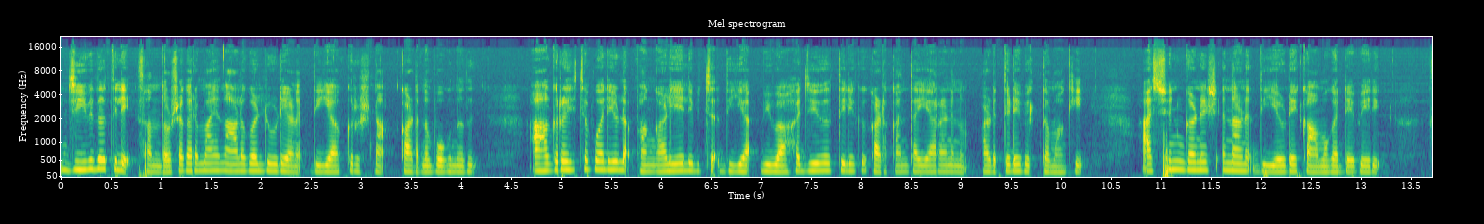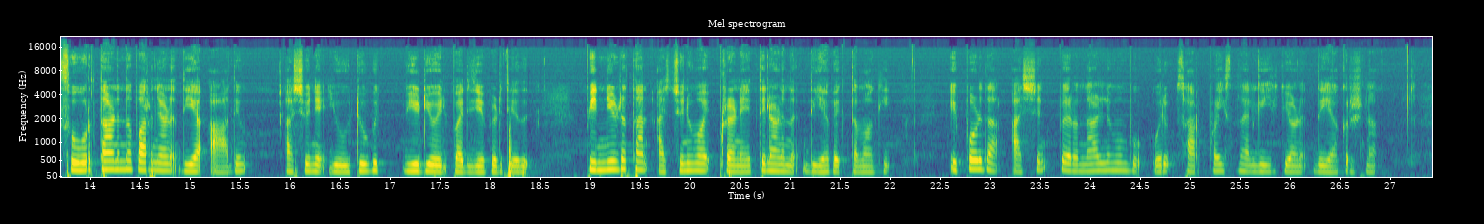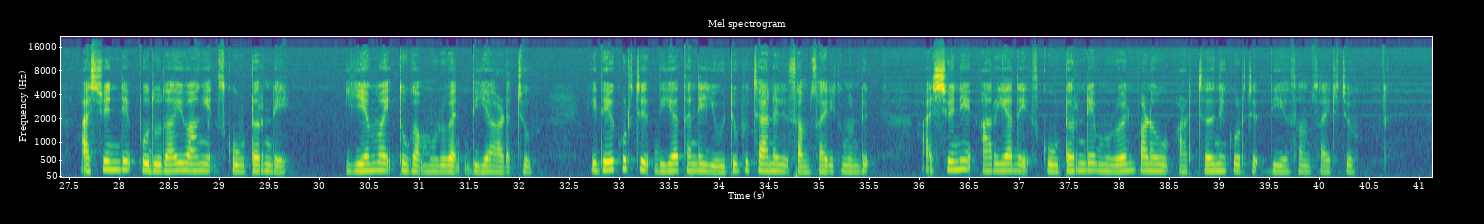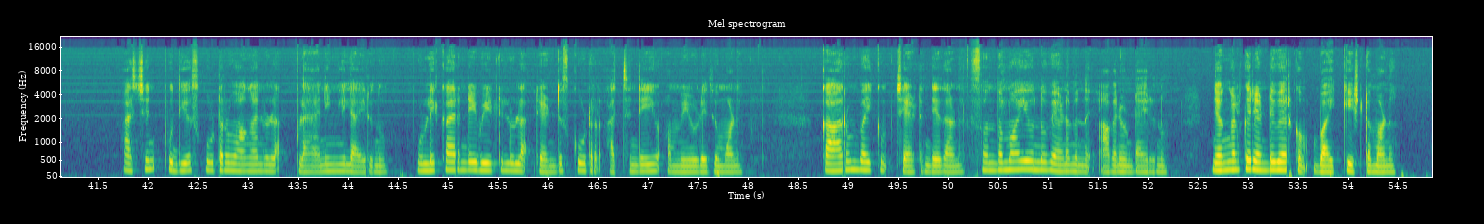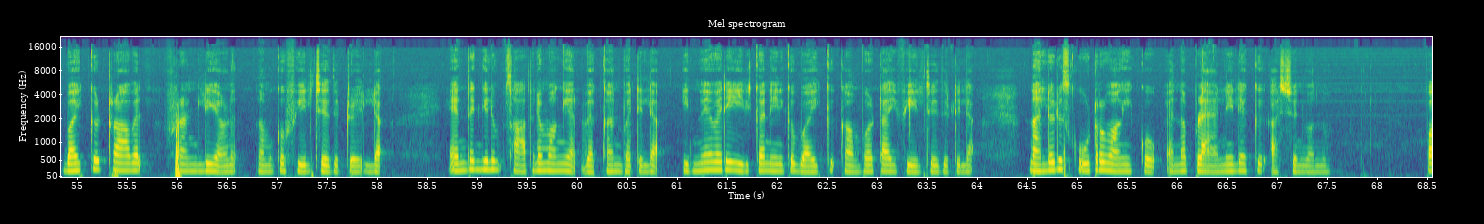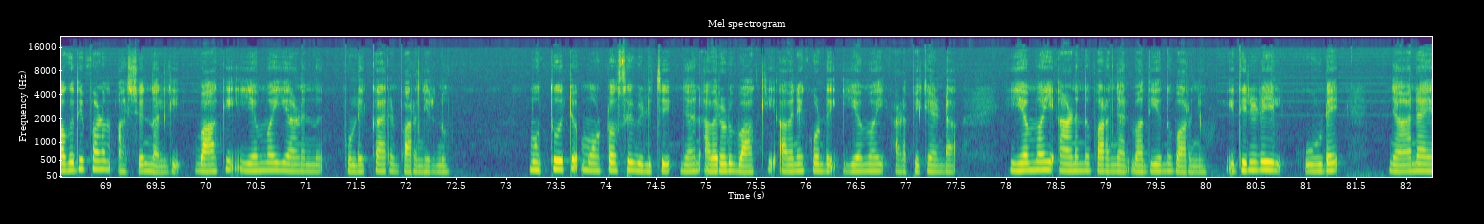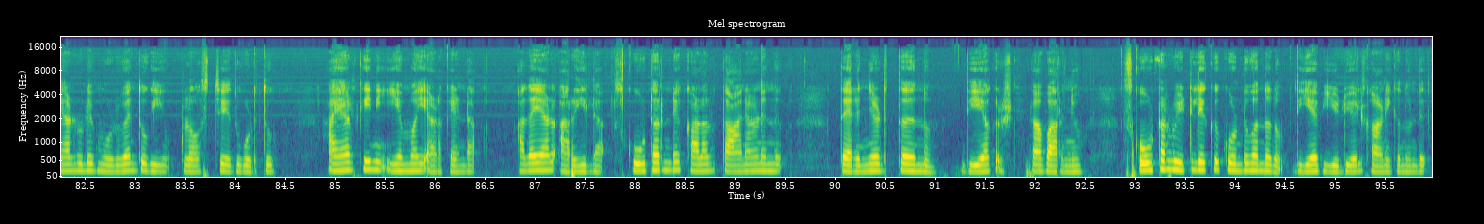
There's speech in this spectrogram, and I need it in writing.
ജീവിതത്തിലെ സന്തോഷകരമായ നാളുകളിലൂടെയാണ് ദിയ കൃഷ്ണ കടന്നു പോകുന്നത് ആഗ്രഹിച്ച പോലെയുള്ള പങ്കാളിയെ ലഭിച്ച ദിയ വിവാഹ ജീവിതത്തിലേക്ക് കടക്കാൻ തയ്യാറാണെന്നും അടുത്തിടെ വ്യക്തമാക്കി. അശ്വിൻ ഗണേഷ് എന്നാണ് ദിയയുടെ കാമുകന്റെ പേര്. സുഹൃത്താണെന്ന് പറഞ്ഞാണ് ദിയ ആദ്യം അശ്വിനെ യൂട്യൂബ് വീഡിയോയിൽ പരിചയപ്പെടുത്തിയത്. പിന്നീട് താൻ അശ്വിനുമായി പ്രണയത്തിലാണെന്ന് ദിയ വ്യക്തമാക്കി. ഇപ്പോഴത്തെ അശ്വിൻ പിറന്നാളിന് മുമ്പ് ഒരു സർപ്രൈസ് നൽകിയിരിക്കുകയാണ് ദിയ കൃഷ്ണ. അശ്വിന്റെ പുതുതായി വാങ്ങിയ സ്കൂട്ടറിന്റെ ഇ എം ഐ തുക മുഴുവൻ ദിയ അടച്ചു. ഇതേക്കുറിച്ച് ദിയ തന്റെ യൂട്യൂബ് ചാനലിൽ സംസാരിക്കുന്നുണ്ട്. അശ്വിനെ അറിയാതെ സ്കൂട്ടറിന്റെ മുഴുവൻ പണവും അടച്ചതിനെക്കുറിച്ച് ദിയ സംസാരിച്ചു. അശ്വിൻ പുതിയ സ്കൂട്ടർ വാങ്ങാനുള്ള പ്ലാനിങ്ങിലായിരുന്നു. പുള്ളിക്കാരന്റെ വീട്ടിലുള്ള രണ്ട് സ്കൂട്ടർ അച്ഛന്റെയും അമ്മയുടേതുമാണ്. കാറും ബൈക്കും ചേട്ടന്റേതാണ് സ്വന്തമായി ഒന്ന് വേണമെന്ന് അവനുണ്ടായിരുന്നു. ഞങ്ങൾക്ക് രണ്ടുപേർക്കും ബൈക്ക് ഇഷ്ടമാണ്. ബൈക്ക് ട്രാവൽ ഫ്രണ്ട്ലിയാണ്. നമുക്ക് ഫീൽ ചെയ്തിട്ടില്ല. എന്തെങ്കിലും സാധനം വാങ്ങിയാൽ വെക്കാൻ പറ്റില്ല. ഇന്നേ വരെ ഇരിക്കാൻ എനിക്ക് ബൈക്ക് കംഫർട്ടായി ഫീൽ ചെയ്തിട്ടില്ല. നല്ലൊരു സ്കൂട്ടർ വാങ്ങിക്കോ എന്ന പ്ലാനിലേക്ക് അശ്വിൻ വന്നു. പകുതി പണം അശ്വിൻ നൽകി. ബാക്കി ഇ എം ഐ ആണെന്ന് പുള്ളിക്കാരൻ പറഞ്ഞിരുന്നു. മുത്തൂറ്റ് മോട്ടോഴ്സ് വിളിച്ച് ഞാൻ അവരോട് ബാക്കി അവനെക്കൊണ്ട് ഇ എം ഐ അടപ്പിക്കേണ്ട. ഇ എം ഐ ആണെന്ന് പറഞ്ഞാൽ മതിയെന്ന് പറഞ്ഞു. ഇതിനിടയിൽ കൂടെ ഞാൻ അയാളുടെ മുഴുവൻ തുകയും ക്ലോസ് ചെയ്തു കൊടുത്തു. അയാൾക്ക് ഇനി ഇ എം ഐ അടക്കേണ്ട. അതയാൾ അറിയില്ല. സ്കൂട്ടറിന്റെ കളർ താനാണെന്ന് തിരഞ്ഞെടുത്തതെന്നും ദിയ കൃഷ്ണ പറഞ്ഞു. സ്കൂട്ടർ വീട്ടിലേക്ക് കൊണ്ടുവന്നതും ദിയ വീഡിയോയിൽ കാണിക്കുന്നുണ്ട്.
